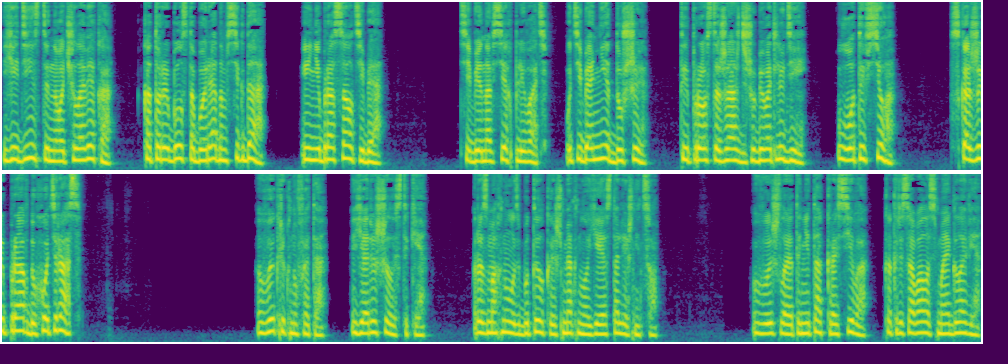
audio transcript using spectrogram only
Единственного человека, который был с тобой рядом всегда и не бросал тебя. Тебе на всех плевать. У тебя нет души. Ты просто жаждешь убивать людей. Вот и все. Скажи правду хоть раз. Выкрикнув это, я решилась-таки. Размахнулась бутылкой и шмякнула ей о столешницу. Вышло это не так красиво, как рисовалось в моей голове.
